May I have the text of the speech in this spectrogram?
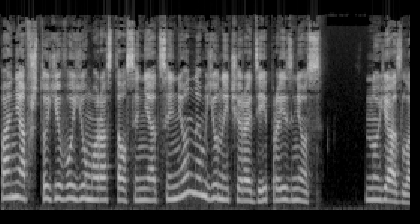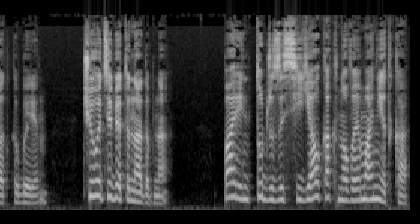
Поняв, что его юмор остался неоцененным, юный чародей произнес. «Ну я, Златка Берин. Чего тебе-то надобно?» Парень тут же засиял, как новая монетка.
